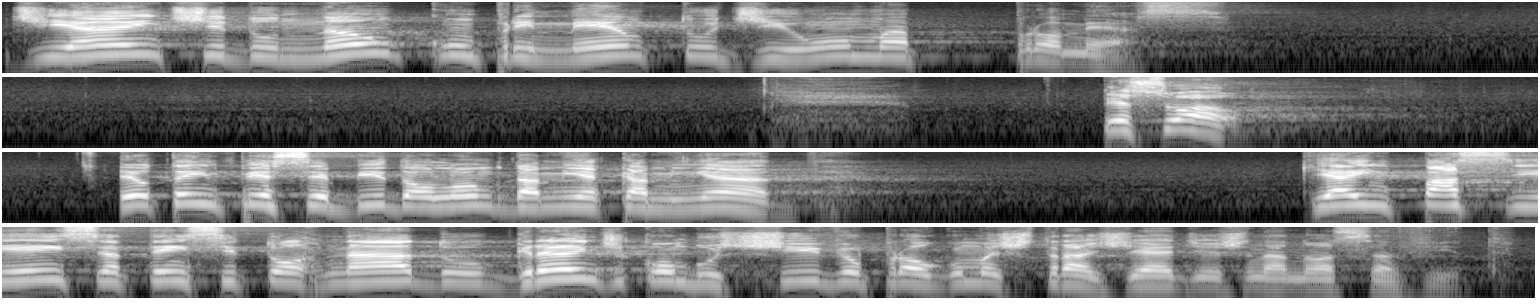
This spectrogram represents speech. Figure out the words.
diante do não cumprimento de uma promessa. Pessoal, eu tenho percebido ao longo da minha caminhada que a impaciência tem se tornado o grande combustível para algumas tragédias na nossa vida.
